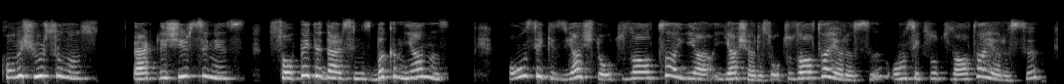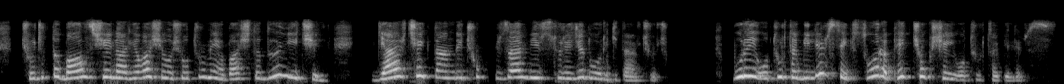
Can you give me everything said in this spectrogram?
Konuşursunuz, dertleşirsiniz, sohbet edersiniz. Bakın yalnız 18 yaşla 36 ya- yaş arası, 36 ay arası, 18-36 ay arası çocukta bazı şeyler yavaş yavaş oturmaya başladığı için gerçekten de çok güzel bir sürece doğru gider çocuk. Burayı oturtabilirsek sonra pek çok şeyi oturtabiliriz.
